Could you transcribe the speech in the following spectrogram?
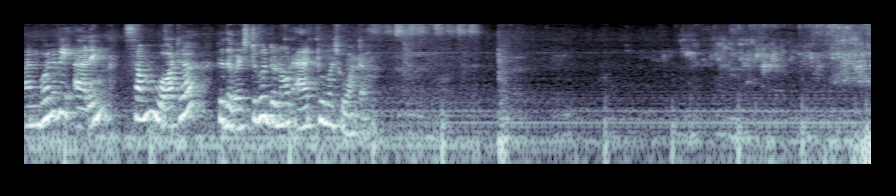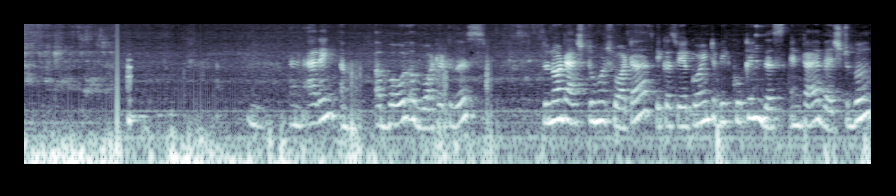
I'm going to be adding some water to the vegetable. Do not add too much water. I'm adding a, a bowl of water to this. Do not add too much water because we are going to be cooking this entire vegetable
